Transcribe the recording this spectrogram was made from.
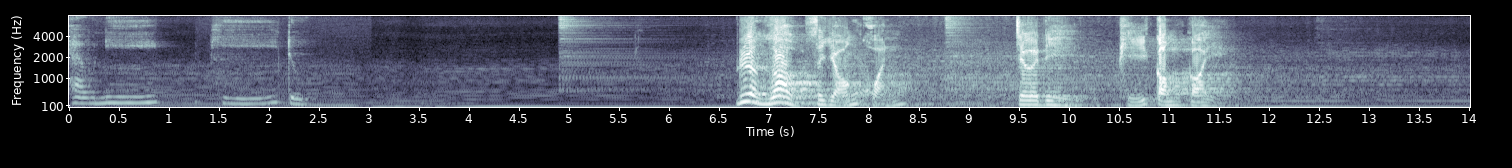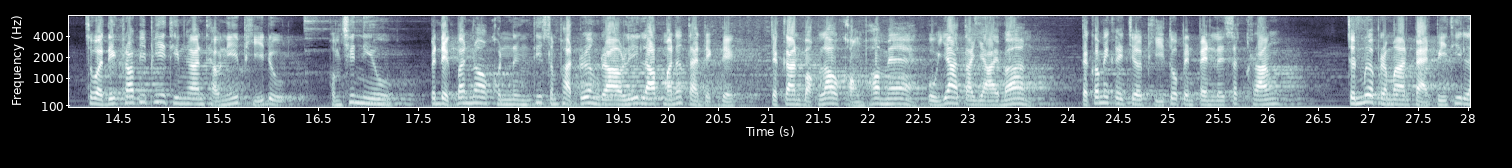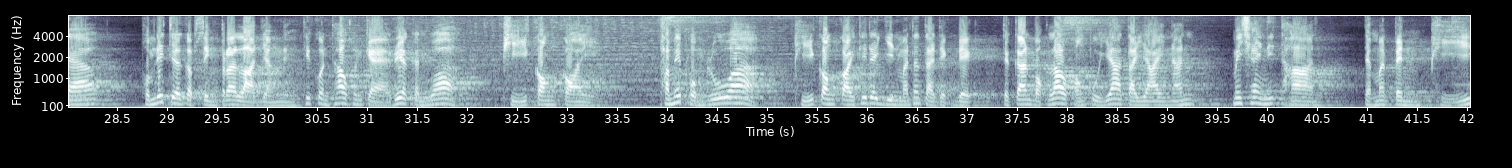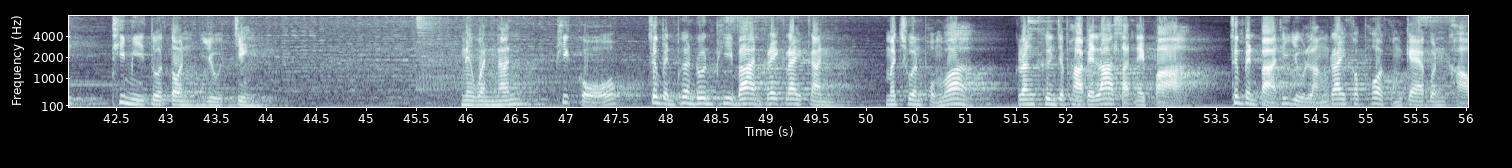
แถวนี้ ผีดุ เรื่องเล่าสยองขวัญ เจอดี ผีกองกอย สวัสดีครับพี่ๆทีมงานแถวนี้ผีดุ ผมชื่อนิว เป็นเด็กบ้านนอกคนหนึ่งที่สัมผัสเรื่องราวลี้ลับมาตั้งแต่เด็กๆ จากการบอกเล่าของพ่อแม่ ปู่ย่าตายายบ้าง แต่ก็ไม่เคยเจอผีตัวเป็นๆเลยสักครั้ง จนเมื่อประมาณ 8 ปีที่แล้ว ผมได้เจอกับสิ่งประหลาดอย่างหนึ่งที่คนเฒ่าคนแก่เรียกกันว่า ผีกองกอยทำให้ผมรู้ว่า ผีกองกอยที่ได้ยินมาตั้งแต่เด็กๆ จากการบอกเล่าของปู่ย่าตายายนั้น ไม่ใช่นิทาน แต่มันเป็นผีที่มีตัวตนอยู่จริง ในวันนั้น พี่โกซึ่งเป็นเพื่อนรุ่นพี่บ้านใกล้ ๆ กัน มาชวนผมว่ากลางคืนจะพาไปล่าสัตว์ในป่า ซึ่งเป็นป่าที่อยู่หลังไร่ข้าวโพดของแกบนเขา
